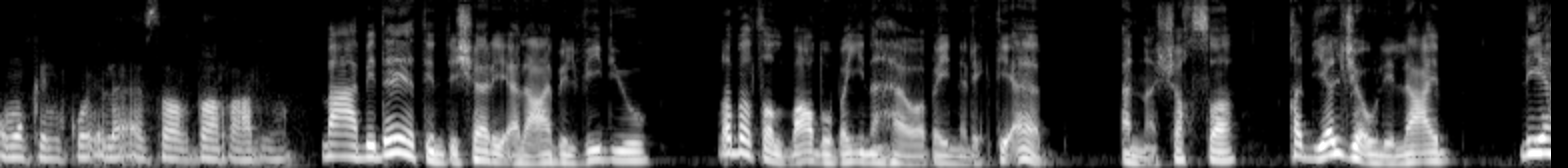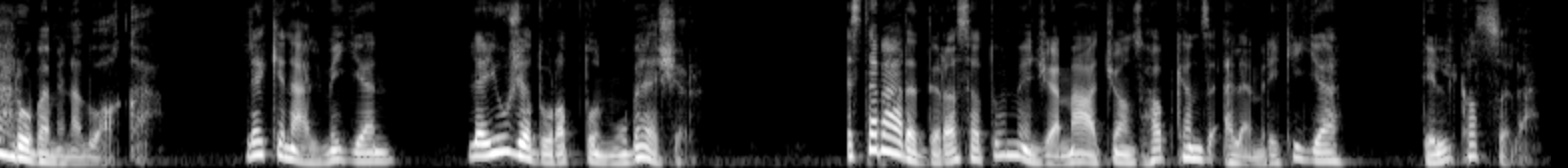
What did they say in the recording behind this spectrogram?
وممكن يكون لها آثار ضارة عليهم. مع بداية انتشار ألعاب الفيديو ربط البعض بينها وبين الاكتئاب أن الشخص قد يلجأ للعب ليهرب من الواقع. لكن علميا لا يوجد ربط مباشر. استبعدت دراسة من جامعة جونز هوبكنز الأمريكية تلك الصلة.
